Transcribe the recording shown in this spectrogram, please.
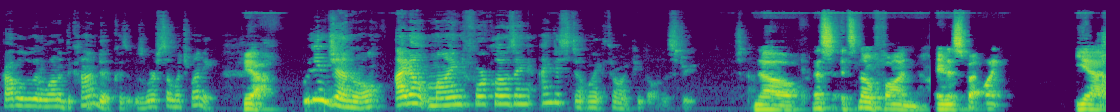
probably would have wanted the condo because it was worth so much money. Yeah. But in general, I don't mind foreclosing. I just don't like throwing people on the street. No, that's it's no fun. And it's like, yeah,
